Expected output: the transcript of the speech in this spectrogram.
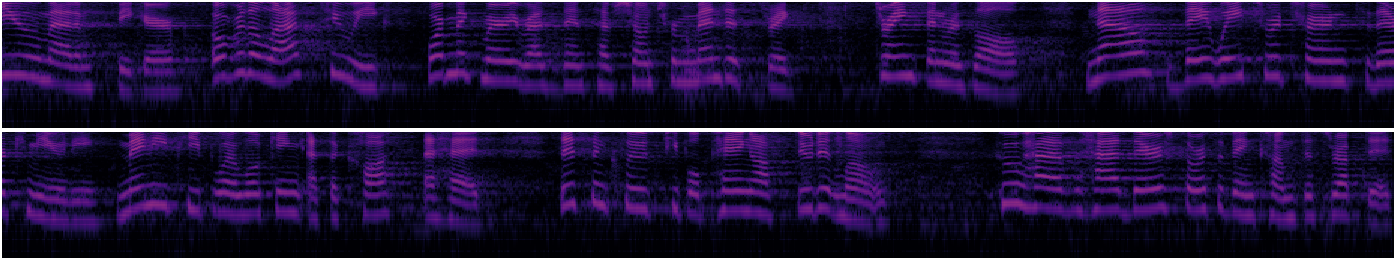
you, Madam Speaker. Over the last two weeks, Fort McMurray residents have shown tremendous strength, strength and resolve. Now they wait to return to their community. Many people are looking at the costs ahead. This includes people paying off student loans who have had their source of income disrupted.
